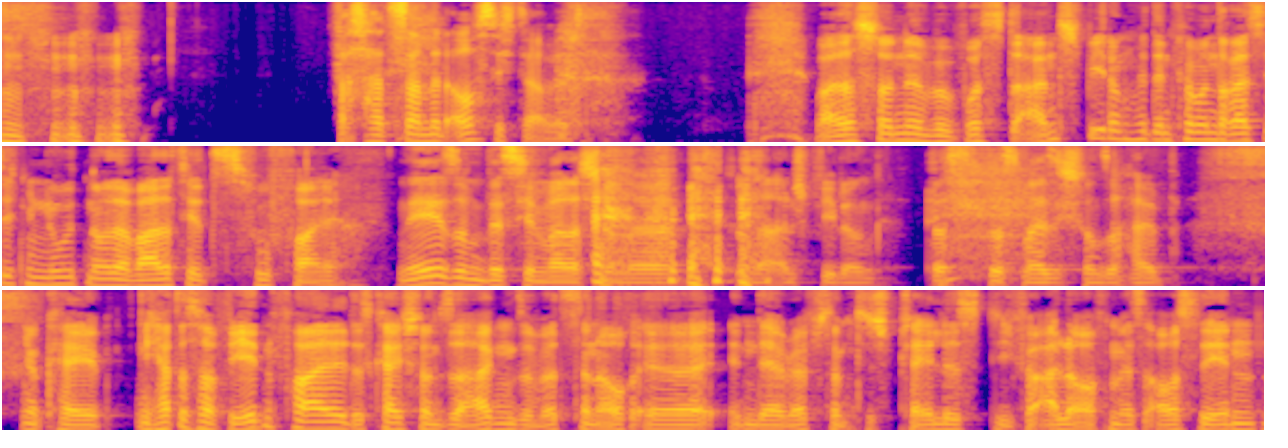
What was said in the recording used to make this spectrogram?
Was hat's damit auf sich, David? War das schon eine bewusste Anspielung mit den 35 Minuten oder war das jetzt Zufall? Nee, so ein bisschen war das schon eine, schon eine Anspielung. Das, das weiß ich schon so halb. Okay, ich hatte das auf jeden Fall, das kann ich schon sagen, so wird's dann auch äh, in der Rap Stammtisch Playlist, die für alle offen ist, aussehen,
